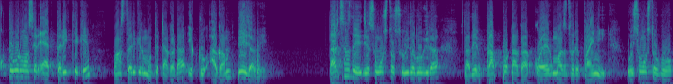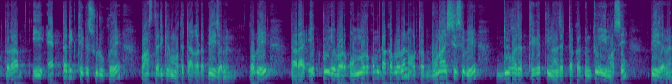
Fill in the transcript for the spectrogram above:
অক্টোবর মাসের এক তারিখ থেকে পাঁচ তারিখের মধ্যে টাকাটা একটু আগাম পেয়ে যাবে। তার সাথে যে সমস্ত সুবিধাভোগীরা তাদের প্রাপ্য টাকা কয়েক মাস ধরে পায়নি, ওই সমস্ত উপভোক্তারা এই এক তারিখ থেকে শুরু করে পাঁচ তারিখের মধ্যে টাকাটা পেয়ে যাবেন। তবে তারা একটু এবার অন্যরকম টাকা পাবেন, অর্থাৎ বোনাস হিসেবে দু হাজার থেকে তিন হাজার টাকা কিন্তু এই মাসে পেয়ে যাবেন।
